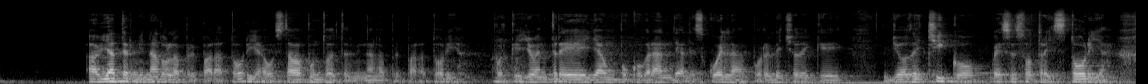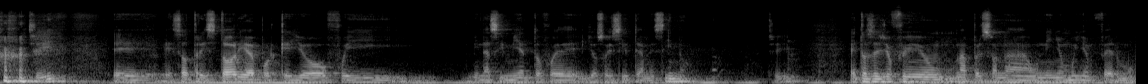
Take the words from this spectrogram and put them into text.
había terminado la preparatoria o estaba a punto de terminar la preparatoria, porque yo entré ya un poco grande a la escuela por el hecho de que yo de chico, esa es otra historia, ¿sí? Eh, es otra historia porque yo fui, mi nacimiento fue, yo soy siete ¿sí? Entonces yo fui una persona, un niño muy enfermo,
